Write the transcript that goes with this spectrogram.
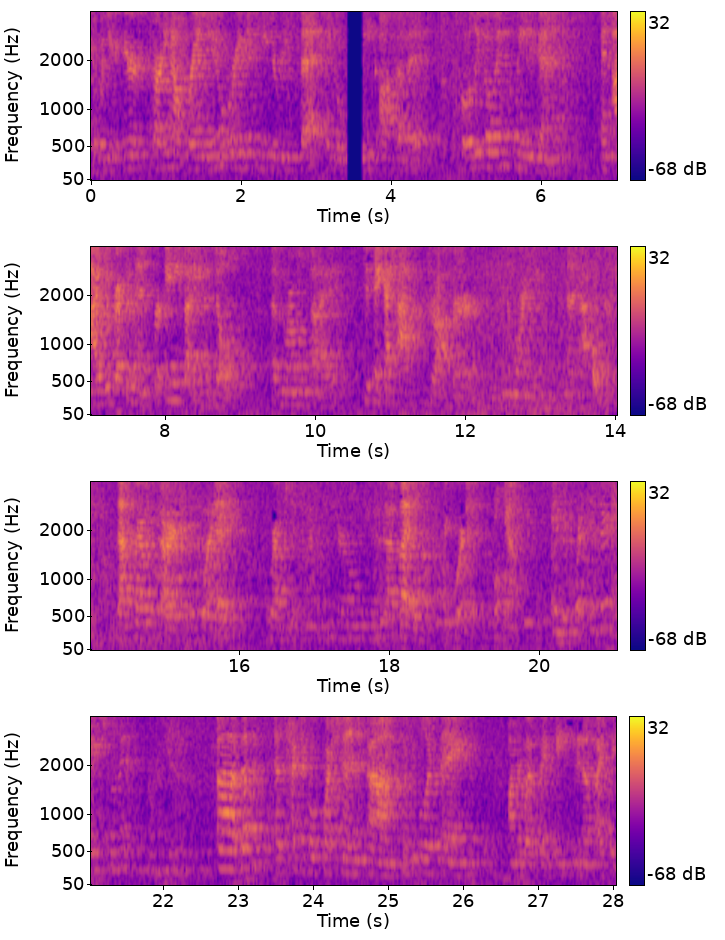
So when you, if you're starting out brand new, or even if you need to reset, take a week off of it, totally go in clean again. And I would recommend for anybody, adult of normal size, to take a half dropper in the morning and then a half at night. That's where I would start. Record it. We're actually coming up with some journals and you do that, but record it. Yeah. And what, is there an age limit on CBD? Uh, that's a, a technical question. Um, some people are saying on their websites 18 and up. I say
